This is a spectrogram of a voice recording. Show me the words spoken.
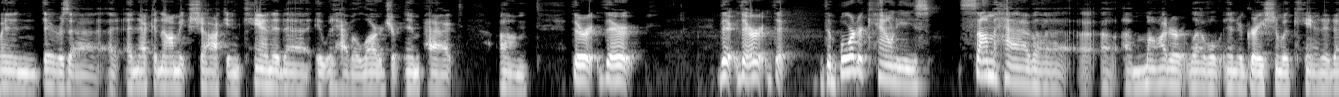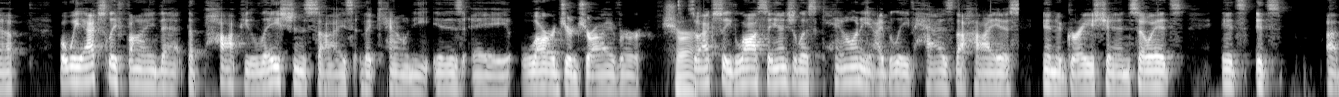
when there's a, a an economic shock in Canada, it would have a larger impact. Um, there, there, there, there, the, the border counties some have a, a, a, moderate level of integration with Canada but we actually find that the population size of the county is a larger driver. Sure. So actually, Los Angeles County, I believe, has the highest integration. So it's it's it's uh,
